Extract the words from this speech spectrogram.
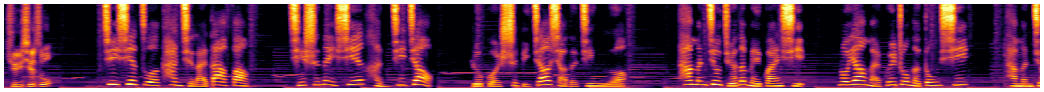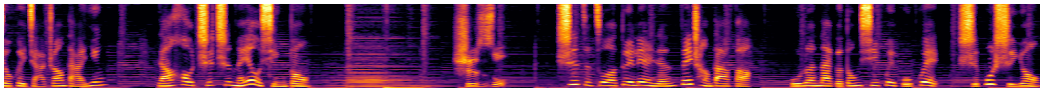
巨蟹座，巨蟹座看起来大方，其实内心很计较。如果是比较小的金额，他们就觉得没关系；若要买贵重的东西，他们就会假装答应，然后迟迟没有行动。狮子座，狮子座对恋人非常大方，无论那个东西贵不贵、实不实用，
